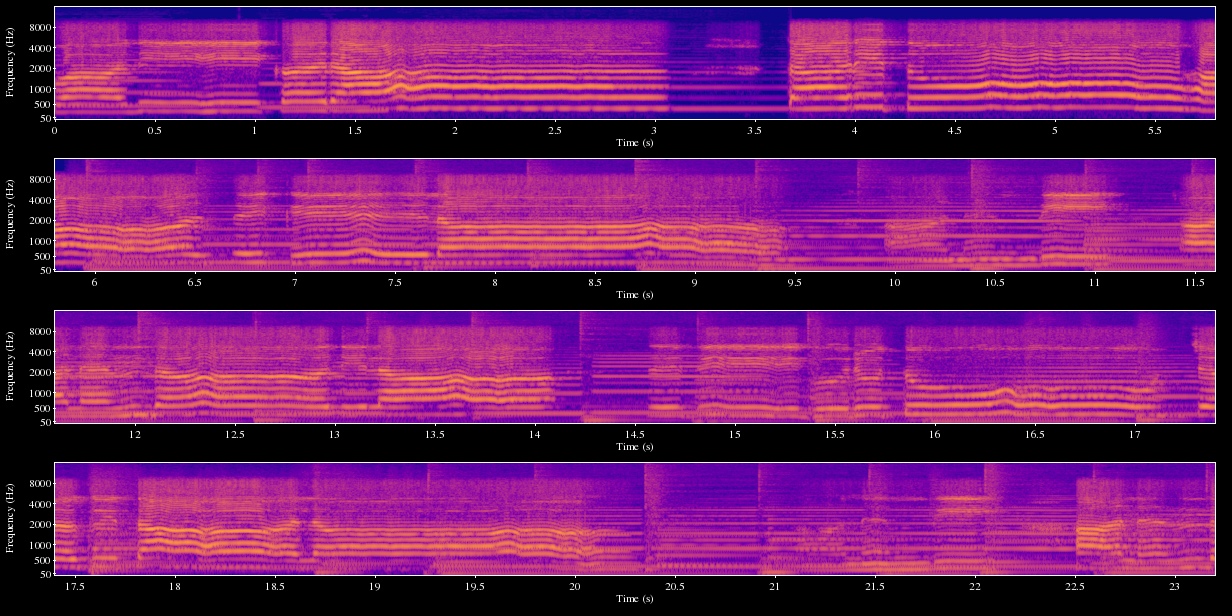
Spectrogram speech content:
वाली खरा तारी तो हास केला आनंद दिला सिद्धी गुरु तू जगताला. आनंदी आनंद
